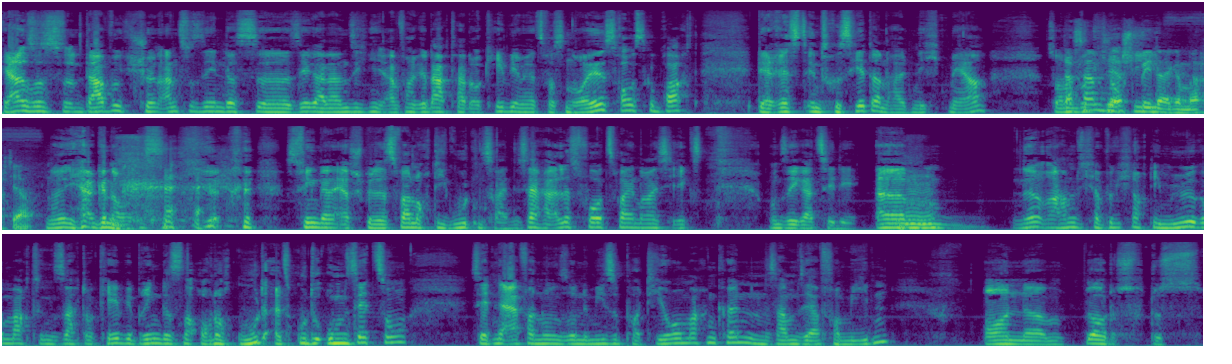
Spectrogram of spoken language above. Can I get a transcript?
ja, also es ist da wirklich schön anzusehen, dass äh, Sega dann sich nicht einfach gedacht hat, okay, wir haben jetzt was Neues rausgebracht, der Rest interessiert dann halt nicht mehr. Sondern Das haben sie erst später gemacht, ja. Ne, ja, genau. Es, es fing dann erst später. Das waren noch die guten Zeiten. Ich sage ja alles vor 32X und Sega CD. Ähm, ne, haben sich ja wirklich noch die Mühe gemacht und gesagt, okay, wir bringen das auch noch gut als gute Umsetzung. Sie hätten ja einfach nur so eine miese Portierung machen können und das haben sie ja vermieden. Und ähm, ja, das, das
